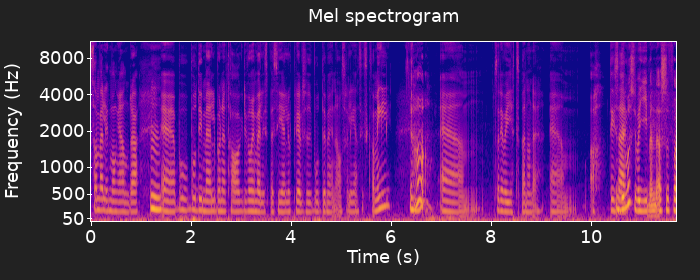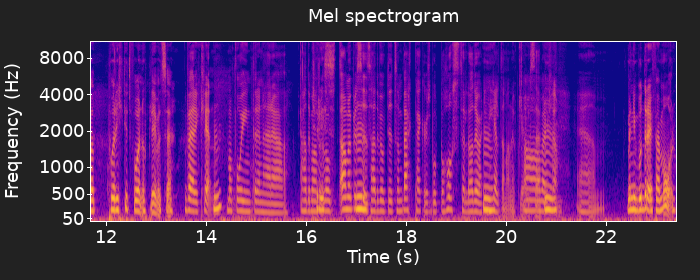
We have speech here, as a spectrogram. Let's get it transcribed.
Som väldigt många andra. Mm. Eh, bo, bodde i Melbourne ett tag. Det var en väldigt speciell upplevelse. Vi bodde med en australiensisk familj. Jaha. Ehm, så det var jättespännande. Ehm, ah, det är så här, Det måste ju vara givande alltså för att på riktigt få en upplevelse. Verkligen. Mm. Man får ju inte den här äh, hade man åkt, ja men precis, Mm. hade vi åkt dit som backpackers och bott på hostel då hade det varit Mm. en helt annan upplevelse. ja, verkligen. Ehm, Men ni bodde där i fem år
